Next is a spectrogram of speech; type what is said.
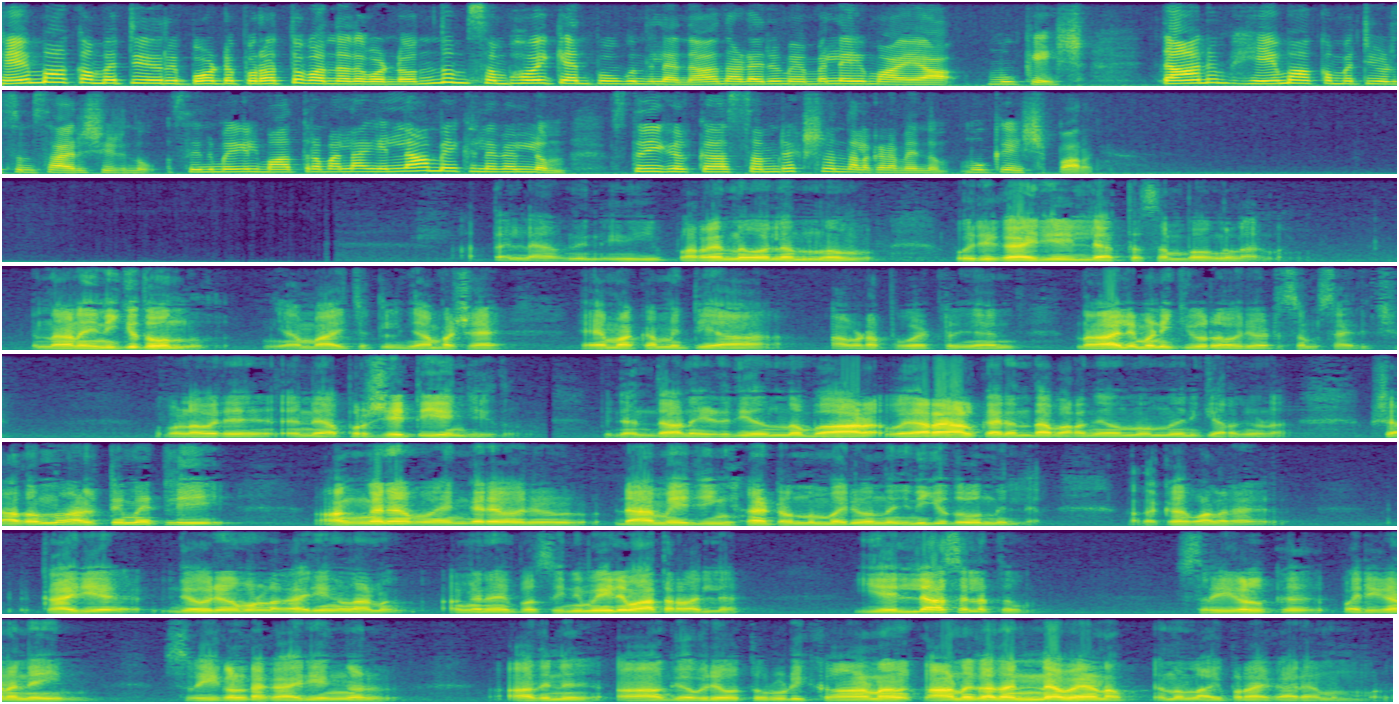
Hema committee report പുറത്തു വന്നതുകൊണ്ട് ഒന്നും സംഭവിക്കാൻ പോകുന്നില്ലെന്ന് നടനും എം എൽ എയുമായ മുകേഷ്. താനും ഹേമ കമ്മിറ്റിയോട് സംസാരിച്ചിരുന്നു. സിനിമയിൽ മാത്രമല്ല എല്ലാ മേഖലകളിലും സ്ത്രീകൾക്ക് സംരക്ഷണം നൽകണമെന്നും മുകേഷ് പറഞ്ഞു. അതെല്ലാം ഈ പറയുന്ന പോലെ ഒന്നും ഒരു കാര്യമില്ലാത്ത സംഭവങ്ങളാണ്. എന്നാണ് എനിക്ക് തോന്നുന്നത്. ഞാൻ വായിച്ചിട്ടില്ല. ഞാൻ പക്ഷേ ഹേമ കമ്മിറ്റി ആ അവിടെ പോയിട്ട് ഞാൻ നാല് മണിക്കൂർ അവരുമായിട്ട് സംസാരിച്ചു. അപ്പോൾ അവർ എന്നെ അപ്രിഷ്യേറ്റ് ചെയ്യുകയും ചെയ്തു. പിന്നെ എന്താണ് എഴുതിയതെന്ന് വേറെ ആൾക്കാർ എന്താ പറഞ്ഞതെന്നൊന്നും എനിക്ക് അറിഞ്ഞൂടാ. പക്ഷെ അതൊന്നും അൾട്ടിമേറ്റ്ലി അങ്ങനെ ഭയങ്കര ഒരു ഡാമേജിങ് ആയിട്ടൊന്നും വരുമെന്ന് എനിക്ക് തോന്നുന്നില്ല. അതൊക്കെ വളരെ കാര്യ ഗൗരവമുള്ള കാര്യങ്ങളാണ്. അങ്ങനെ ഇപ്പോൾ സിനിമയിൽ മാത്രമല്ല എല്ലാ സ്ഥലത്തും സ്ത്രീകൾക്ക് പരിഗണനയും സ്ത്രീകളുടെ കാര്യങ്ങൾ അതിന് ആ ഗൗരവത്തോടുകൂടി കാണാ കാണുക തന്നെ വേണം എന്നുള്ള അഭിപ്രായക്കാരാണ് നമ്മൾ.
